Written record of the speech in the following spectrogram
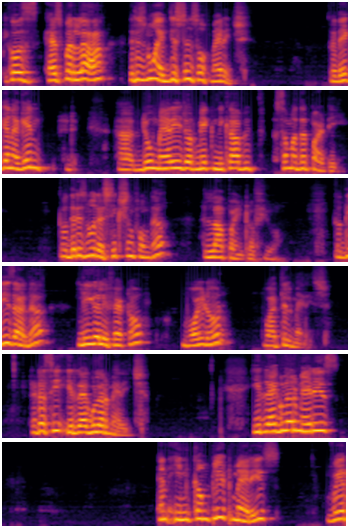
Because as per law there is no existence of marriage. So they can again uh, do marriage or make nikah with some other party. So there is no restriction from the law point of view तो these are the legal effect of void or वातिल marriage let us see irregular marriage irregular marriage an incomplete marriage where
